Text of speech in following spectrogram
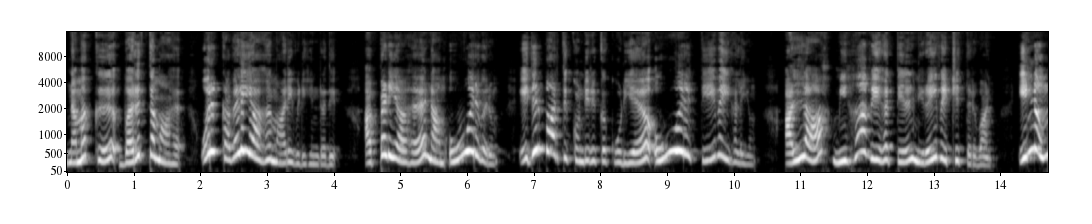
நமக்கு வருத்தமாக ஒரு கவலையாக மாறிவிடுகின்றது. அப்படியாக நாம் ஒவ்வொருவரும் எதிர்பார்த்து கொண்டிருக்கக்கூடிய ஒவ்வொரு தேவைகளையும் அல்லாஹ் மிக வேகத்தில் நிறைவேற்றி தருவான். இன்னும்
